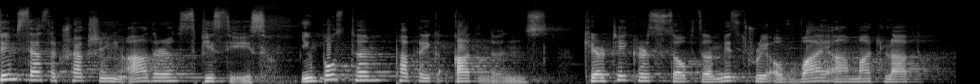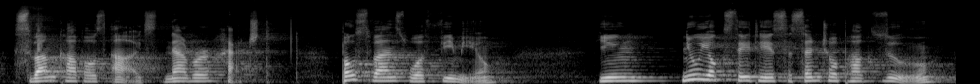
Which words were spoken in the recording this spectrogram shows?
Same sex attraction in other species. In Boston public gardens, caretakers solve the mystery of why a much loved swan couple's eggs never hatched. Both swans were female. In New York City's Central Park Zoo,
